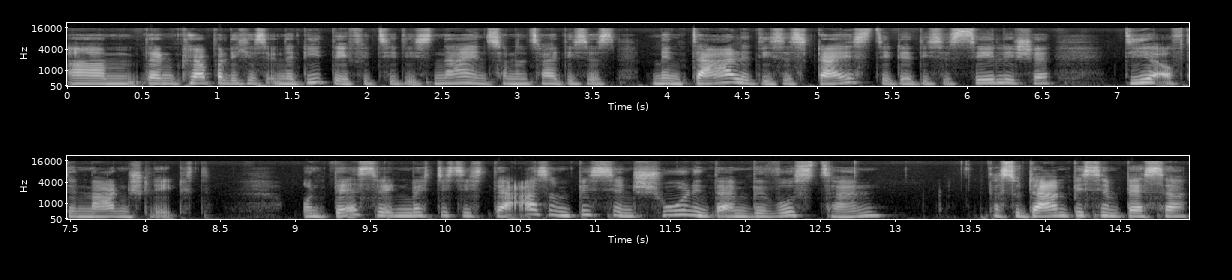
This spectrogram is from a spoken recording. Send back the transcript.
ähm, dein körperliches Energiedefizit ist, nein, sondern zwar dieses mentale, dieses geistige, dieses seelische dir auf den Magen schlägt. Und deswegen möchte ich dich da so ein bisschen schulen in deinem Bewusstsein, dass du da ein bisschen besser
